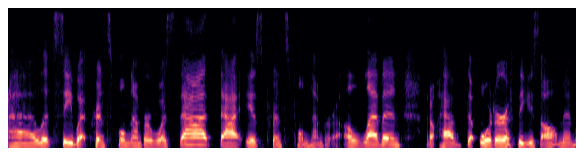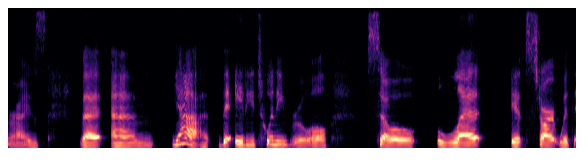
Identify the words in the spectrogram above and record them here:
uh, let's see what principle number was that. That is principle number 11. I don't have the order of these all memorized, but um, yeah, the 80 20 rule. So let it start with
